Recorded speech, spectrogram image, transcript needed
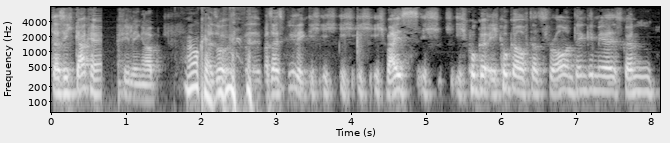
Dass ich gar kein Feeling habe. Okay. Also, äh, was heißt Feeling? Ich, ich, ich, ich, ich weiß, ich, ich, gucke, ich gucke auf das Draw und denke mir, es können,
